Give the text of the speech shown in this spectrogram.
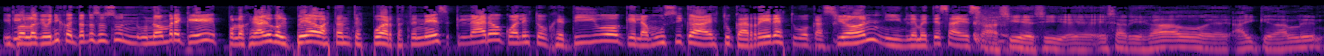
Y por lo que venís contando, sos un, hombre que por lo general golpea bastantes puertas. Tenés claro cuál es tu objetivo, que la música es tu carrera, es tu vocación y le metes a eso. Así es, sí, eh, es arriesgado, eh, hay que darle.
